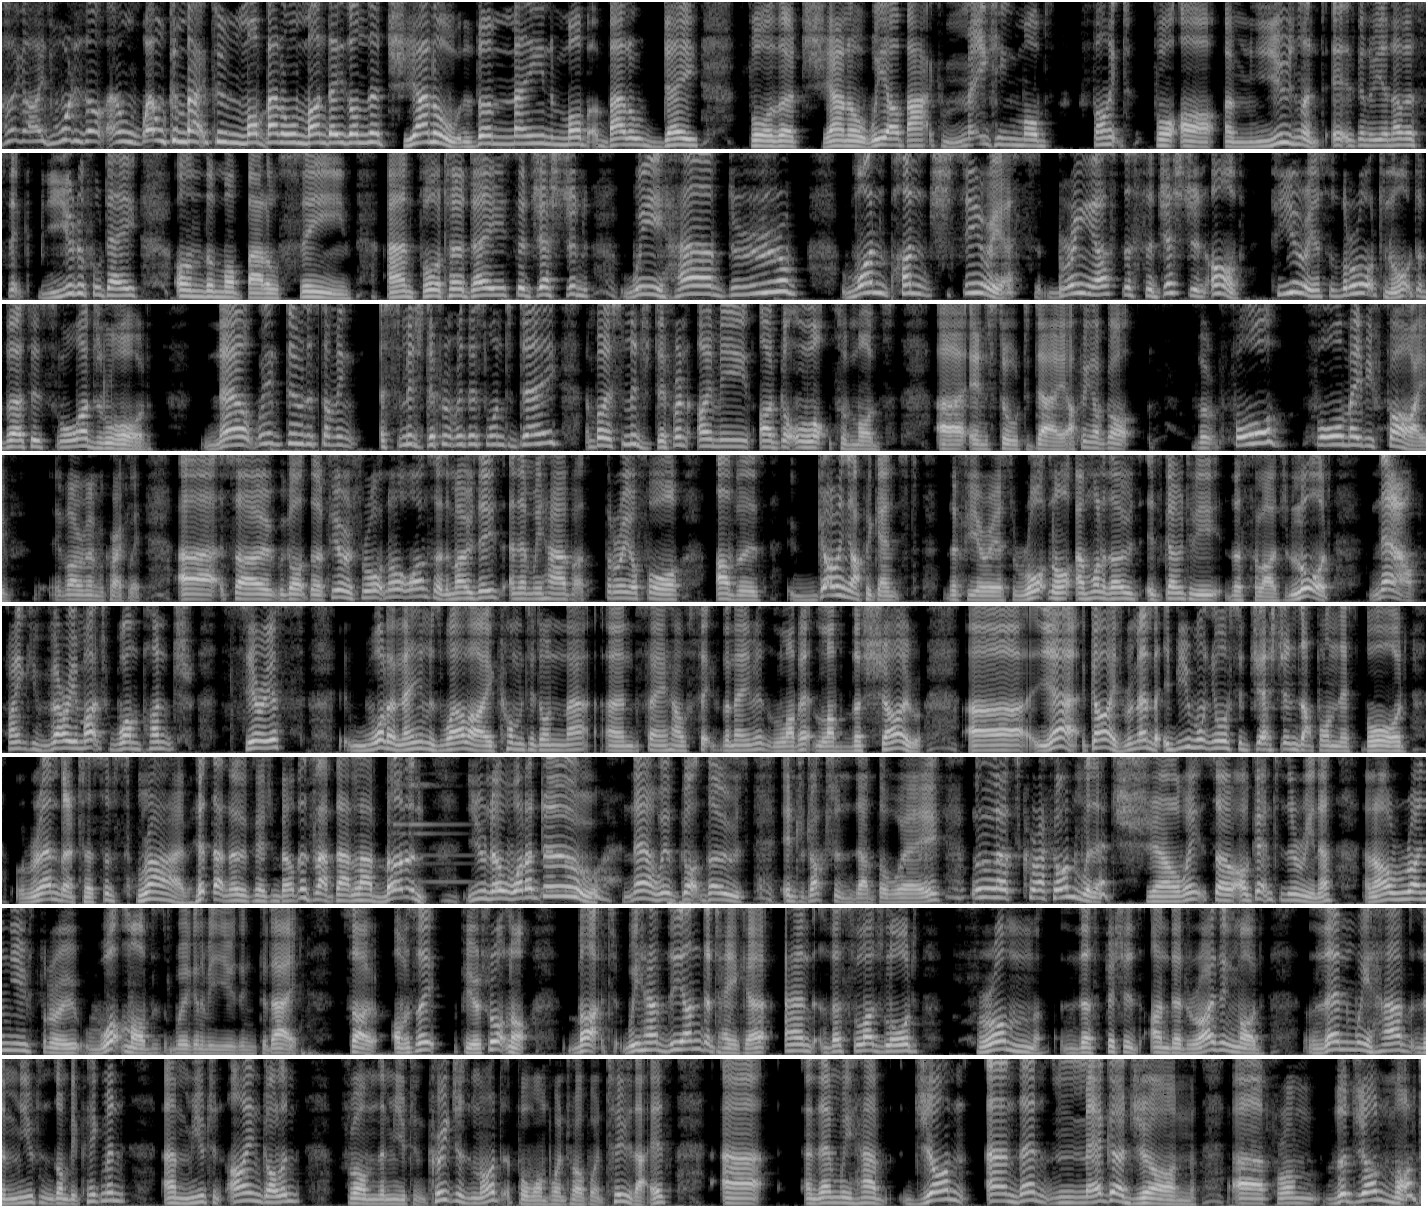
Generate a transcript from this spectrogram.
Hi guys, what is up and welcome back to Mob Battle Mondays on the channel, the main mob battle day for the channel. We are back making mobs fight for our amusement. It is going to be another sick, beautiful day on the mob battle scene. And for today's suggestion, we have One Punch Serious, bringing us the suggestion of Furious Wroughtnaut versus Sludge Lord. Now, we're doing something a smidge different with this one today, and by a smidge different, I mean I've got lots of mods uh, installed today. I think I've got th- four, four, maybe five, if I remember correctly. Uh, so we got the Furious Wroughtnaut one, so the Mowzie's, and then we have three or four others going up against the Furious Wroughtnaut, and one of those is going to be the Sludge Lord. Now, thank you very much, One Punch Serious. What a name as well. I commented on that and saying how sick the name is. Love it. Love the show. Uh, yeah, guys, remember, if you want your suggestions up on this board, remember to subscribe, hit that notification bell, then slap that like button. You know what to do. Now we've got those introductions out the way. Let's crack on with it, shall we? So I'll get into the arena and I'll run you through what mobs we're going to be using today. So, obviously, Furious Wroughtnaut. But we have The Undertaker and the Sludge Lord from the Fish's Undead Rising mod. Then we have the Mutant Zombie Pigman and Mutant Iron Golem from the Mutant Creatures mod for 1.12.2, that is. Uh, and then we have John and then Mega John uh, from the John mod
